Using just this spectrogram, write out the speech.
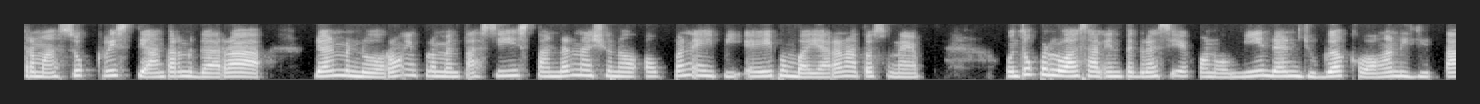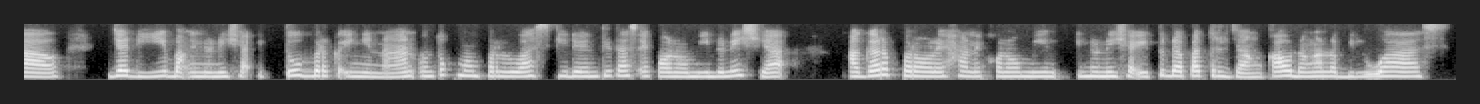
termasuk KRIS di antar negara dan mendorong implementasi Standar Nasional Open APA Pembayaran atau SNAP untuk perluasan integrasi ekonomi dan juga keuangan digital. Jadi, Bank Indonesia itu berkeinginan untuk memperluas identitas ekonomi Indonesia agar perolehan ekonomi Indonesia itu dapat terjangkau dengan lebih luas.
